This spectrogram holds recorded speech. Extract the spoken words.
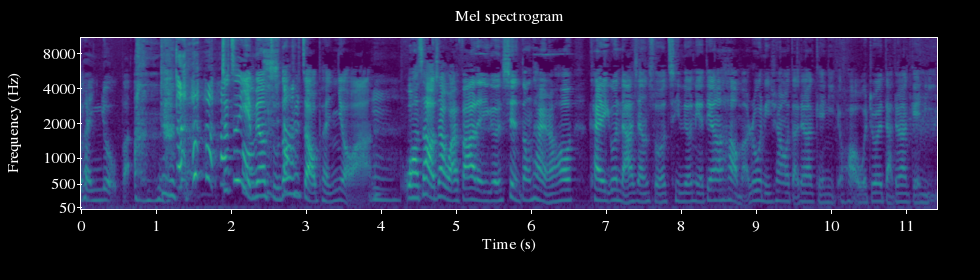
朋友吧？就是也没有主动去找朋友啊。嗯，我超好笑，我还发了一个现动态，然后。开了一个问答箱，说请留你的电话号码。如果你希望我打电话给你的话，我就会打电话给你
